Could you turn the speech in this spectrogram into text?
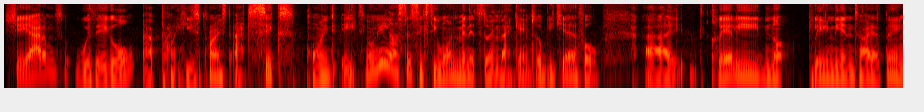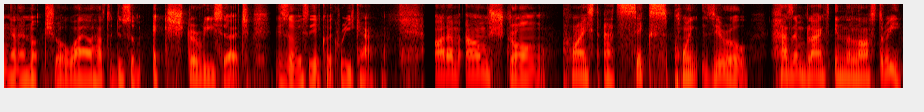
Che Adams with a goal. At, he's priced at 6.8. He only lasted 61 minutes during that game, so be careful. Uh, clearly not playing the entire thing, and I'm not sure why. I'll have to do some extra research. This is obviously a quick recap. Adam Armstrong, priced at 6.0, hasn't blanked in the last three.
